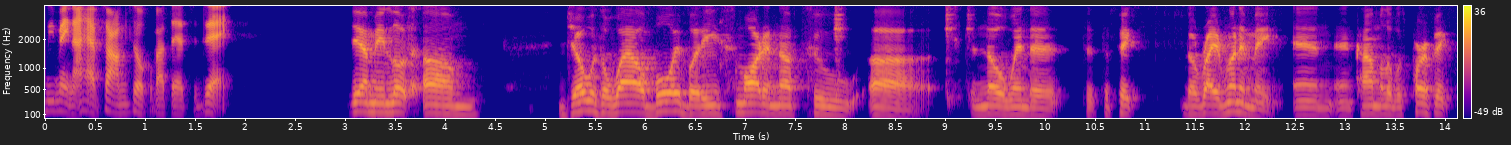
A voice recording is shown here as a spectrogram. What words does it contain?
we may not have time to talk about that today. Yeah, I mean, look, um, Joe was a wild boy, but he's smart enough to uh, to know when to, to, to pick the right running mate, and and Kamala was perfect,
